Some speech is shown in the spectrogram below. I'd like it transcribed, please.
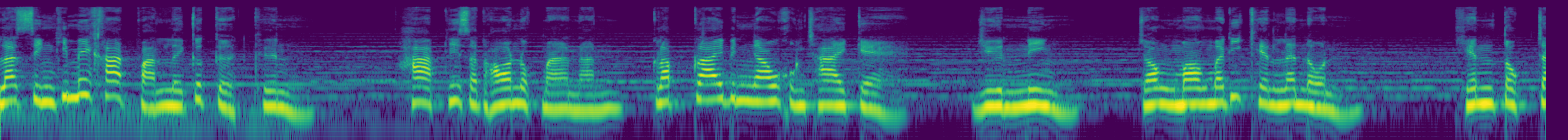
และสิ่งที่ไม่คาดฝันเลยก็เกิดขึ้น ภาพที่สะท้อนออกมานั้น กลับกลายเป็นเงาของชายแก่ ยืนนิ่ง จ้องมองมาที่เคนและนนท์เคนตกใจ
